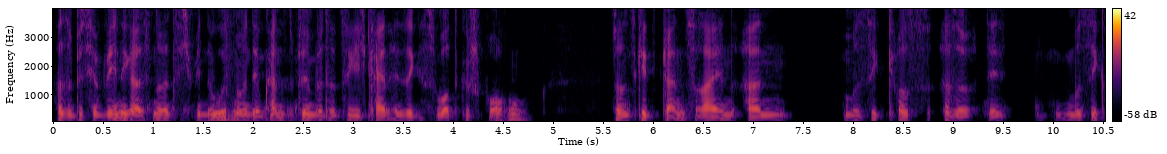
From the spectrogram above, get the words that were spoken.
Also ein bisschen weniger als 90 Minuten und im ganzen Film wird tatsächlich kein einziges Wort gesprochen, sondern es geht ganz rein an Musik aus, also ne, Musik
